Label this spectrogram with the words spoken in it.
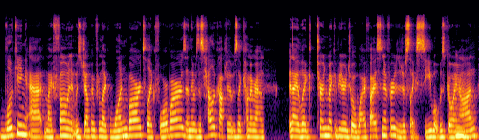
looking at my phone. It was jumping from like one bar to like four bars, and there was this helicopter that was like coming around. And I like turned my computer into a Wi-Fi sniffer to just like see what was going Mm. on.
